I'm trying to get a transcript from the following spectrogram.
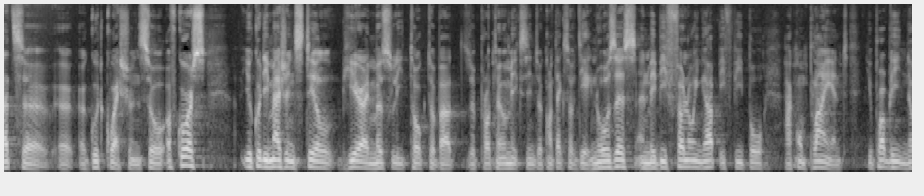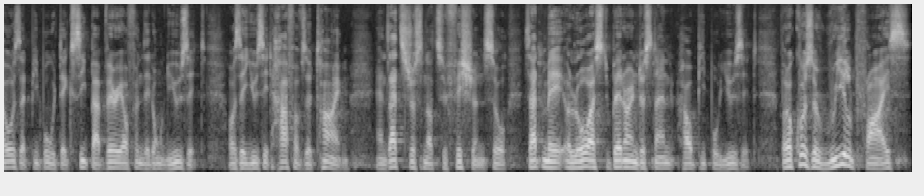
That's a, a, a good question. So, of course, you could imagine still here I mostly talked about the proteomics in the context of diagnosis and maybe following up if people are compliant. You probably know that people who take CPAP very often they don't use it or they use it half of the time and that's just not sufficient. So that may allow us to better understand how people use it. But of course the real prize,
